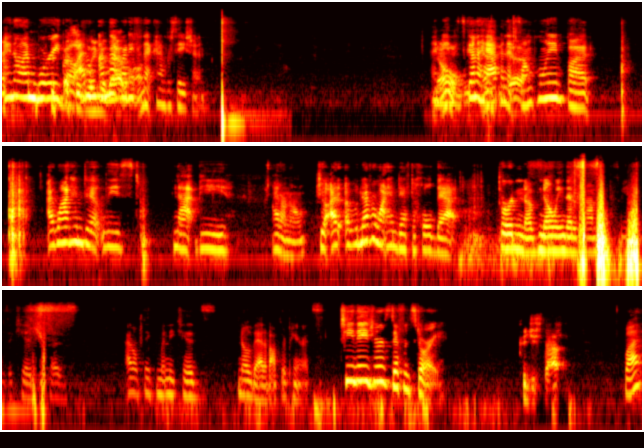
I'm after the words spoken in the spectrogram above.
I know. I'm worried though. I am not ready long. for that conversation. I no, mean, it's going to happen at some point, but I want him to at least not be. I don't know. I, I would never want him to have to hold that burden of knowing that his mom's breastfeeding as a kid because I don't think many kids know that about their parents. Teenagers, different story. Could you stop? What?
